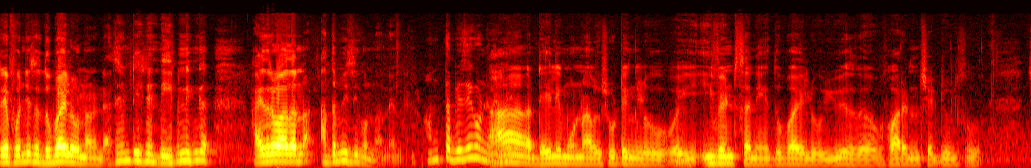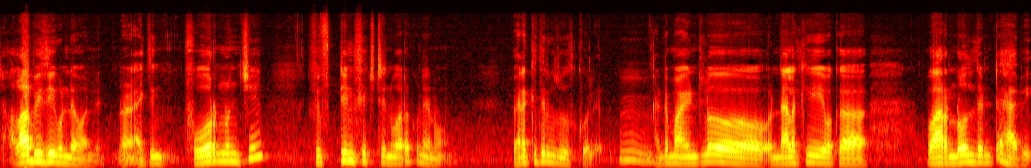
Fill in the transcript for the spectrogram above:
రేపు ఫోన్ చేసి దుబాయ్లో ఉన్నానండి. అదేంటి నేను ఈవినింగ్ హైదరాబాద్ అన్న అంత బిజీగా ఉన్నాను నేను. అంత బిజీగా ఉండేది డైలీ మూడు నాలుగు షూటింగ్లు ఈవెంట్స్ అని దుబాయ్లు యూఎస్ ఫారిన్ షెడ్యూల్స్ చాలా బిజీగా ఉండేవాడిని. ఐ థింక్ ఫోర్ నుంచి ఫిఫ్టీన్ సిక్స్టీన్ వరకు నేను వెనక్కి తిరిగి చూసుకోలేదు. అంటే మా ఇంట్లో నెలకి ఒక వారం రోజులు తింటే హ్యాపీ.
